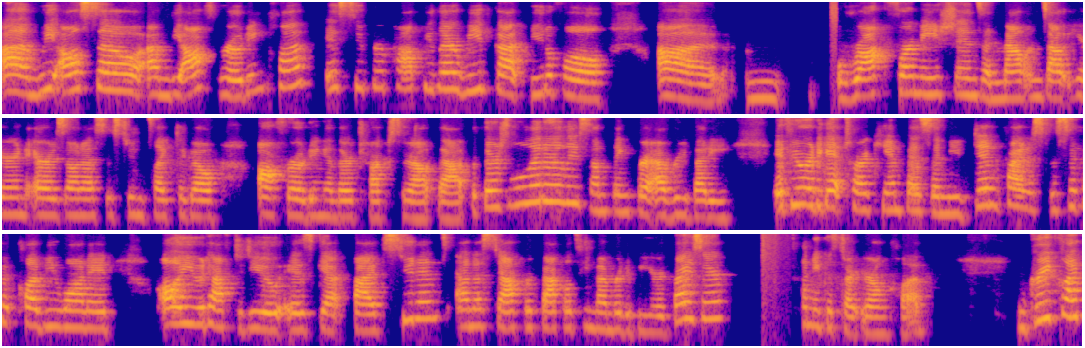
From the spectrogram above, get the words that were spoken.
Um, we also, um, the off-roading club is super popular. We've got beautiful uh, rock formations and mountains out here in Arizona. So students like to go off-roading in their trucks throughout that. But there's literally something for everybody. If you were to get to our campus and you didn't find a specific club you wanted, all you would have to do is get five students and a staff or faculty member to be your advisor, and you could start your own club. Greek-like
